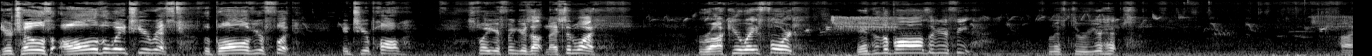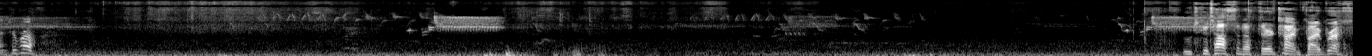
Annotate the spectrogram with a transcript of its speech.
your toes all the way to your wrist, the ball of your foot into your palm. Splay your fingers out nice and wide. Rock your weight forward into the balls of your feet. Lift through your hips. Find your breath. Utkatasana, third time, five breaths.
